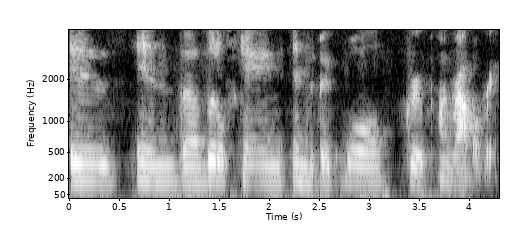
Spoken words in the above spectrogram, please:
is in the Little Skein in the Big Wool group on Ravelry.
